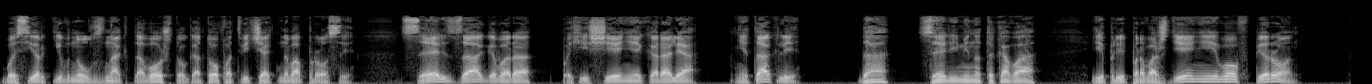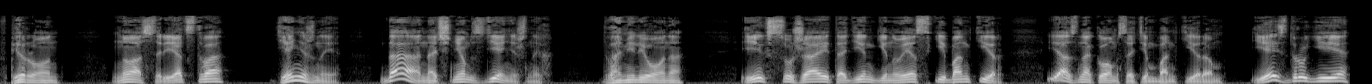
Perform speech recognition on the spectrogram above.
Босир кивнул в знак того, что готов отвечать на вопросы. Цель заговора — похищение короля, не так ли? Да, цель именно такова. И припровождение его в Перрон. В Перрон. Ну а средства? Денежные? Да, начнем с денежных. Два миллиона. Их сужает один генуэзский банкир. Я знаком с этим банкиром. Есть другие?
